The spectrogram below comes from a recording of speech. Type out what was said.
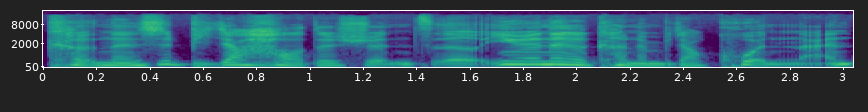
可能是比较好的选择，因为那个可能比较困难，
